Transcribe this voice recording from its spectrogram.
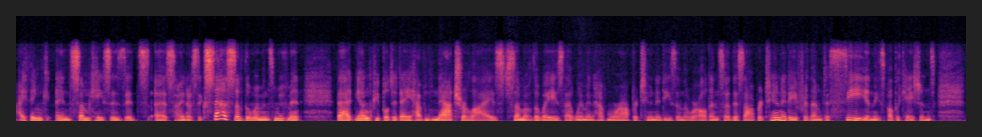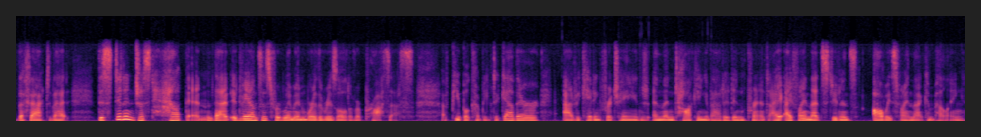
I think in some cases it's a sign of success of the women's movement that young people today have naturalized some of the ways that women have more opportunities in the world. And so, this opportunity for them to see in these publications the fact that this didn't just happen, that advances for women were the result of a process of people coming together, advocating for change, and then talking about it in print. I, I find that students always find that compelling.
